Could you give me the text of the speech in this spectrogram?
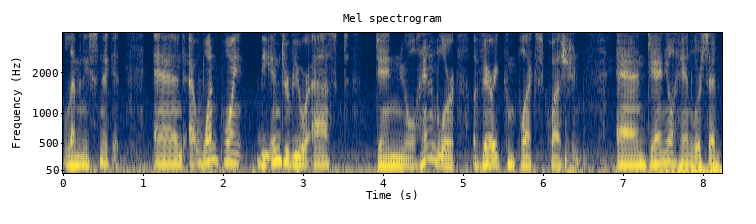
Lemony Snicket. And at one point, the interviewer asked Daniel Handler a very complex question. And Daniel Handler said,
